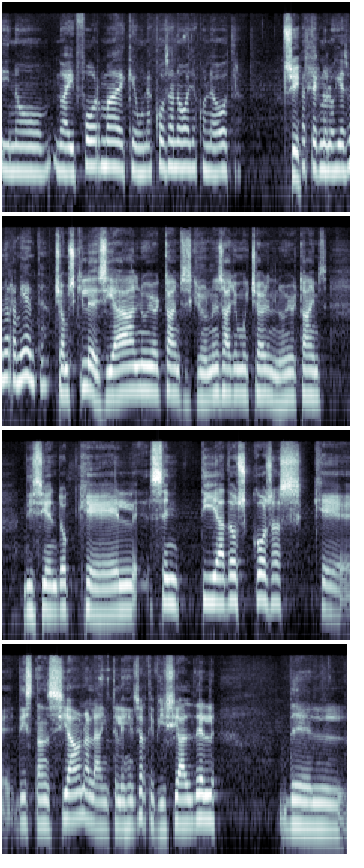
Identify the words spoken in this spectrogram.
y no, no hay forma de que una cosa no vaya con la otra. Sí. La tecnología es una herramienta. Chomsky le decía al New York Times, escribió un ensayo muy chévere en el New York Times, diciendo que él sentía dos cosas que distanciaban a la inteligencia artificial del, del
